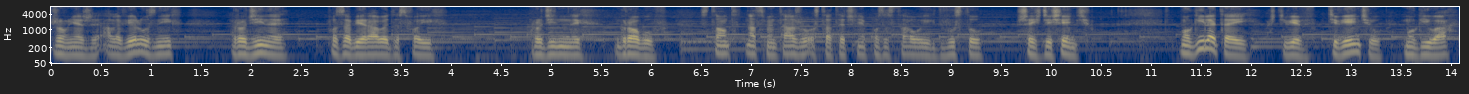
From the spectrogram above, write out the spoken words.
żołnierzy, ale wielu z nich rodziny pozabierały do swoich rodzinnych grobów. Stąd na cmentarzu ostatecznie pozostało ich 260. W mogile tej, właściwie w dziewięciu mogiłach,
